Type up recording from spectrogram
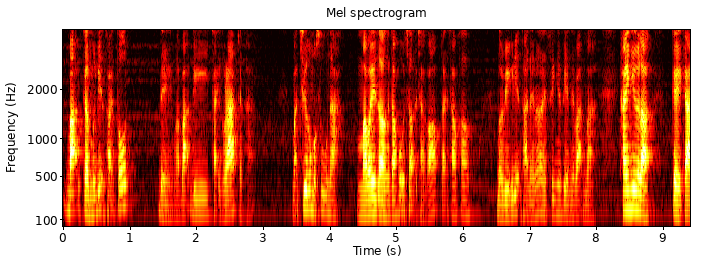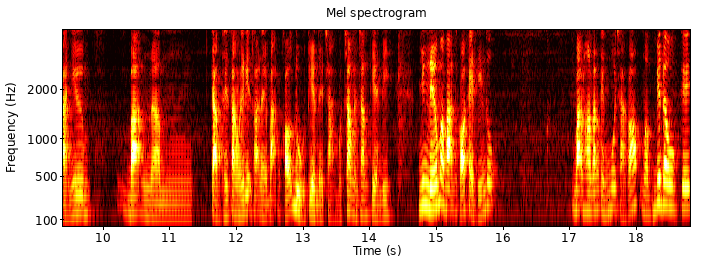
bạn cần một điện thoại tốt để mà bạn đi chạy grab chẳng hạn. Bạn chưa có một xu nào mà bây giờ người ta hỗ trợ trả góp tại sao không? Bởi vì cái điện thoại đấy nó thể sinh ra tiền cho bạn mà. Hay như là kể cả như bạn um, cảm thấy rằng cái điện thoại này bạn có đủ tiền để trả 100% tiền đi nhưng nếu mà bạn có thẻ tín dụng bạn hoàn toàn có thể mua trả góp. Mà biết đâu cái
